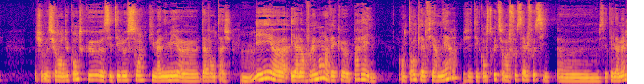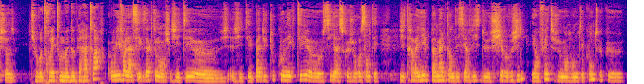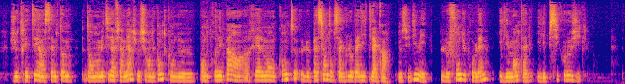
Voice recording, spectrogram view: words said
je me suis rendu compte que c'était le soin qui m'animait davantage. Mhm. Et, et alors vraiment avec pareil, en tant qu'infirmière, j'étais construite sur un faux self aussi. Euh, c'était la même chose. Tu retrouvais ton mode opératoire? Oui, voilà, c'est exactement. J'étais, euh, j'étais pas du tout connectée euh, aussi à ce que je ressentais. J'ai travaillé pas mal dans des services de chirurgie et en fait, je m'en rendais compte que je traitais un symptôme. Dans mon métier d'infirmière, je me suis rendu compte qu'on ne, on ne prenait pas hein, réellement en compte le patient dans sa globalité. D'accord. Je me suis dit, mais le fond du problème, il est mental, il est psychologique.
